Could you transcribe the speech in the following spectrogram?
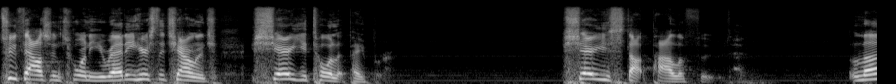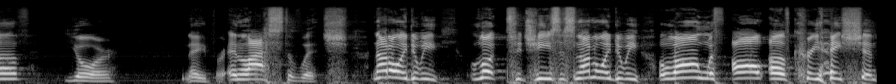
2020. You ready? Here's the challenge share your toilet paper, share your stockpile of food, love your neighbor. And last of which, not only do we look to Jesus, not only do we long with all of creation,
